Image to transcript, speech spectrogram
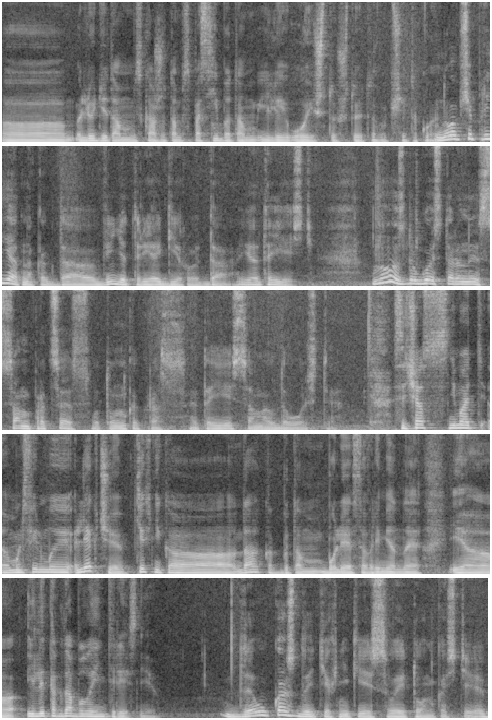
Э, Люди там скажут там спасибо там или ой, что, что это вообще такое? Ну, вообще приятно, когда видят, реагируют, да, это есть. Но, с другой стороны, сам процесс, вот он как раз, это и есть самое удовольствие. Сейчас снимать мультфильмы легче, техника, да, как бы там более современная, или тогда было интереснее? Да у каждой техники есть свои тонкости.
